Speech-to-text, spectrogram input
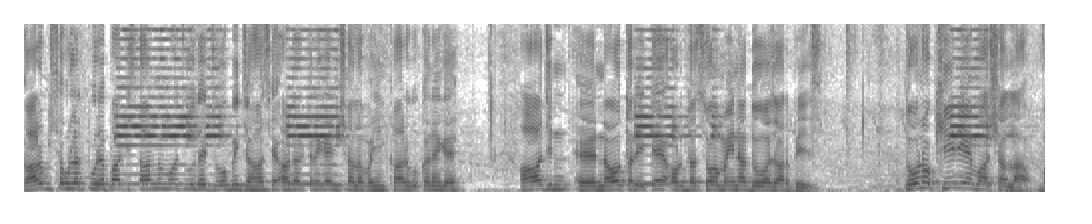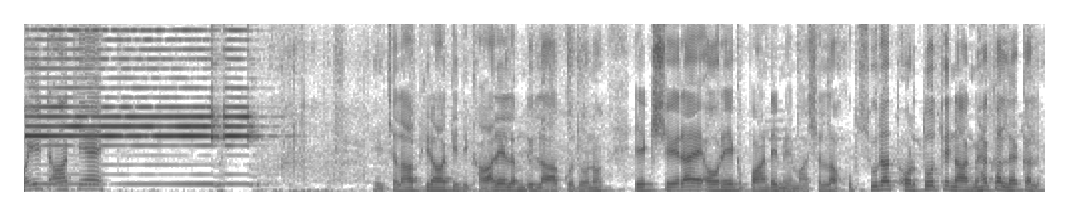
कारों की सहूलत पूरे पाकिस्तान में मौजूद है, जो भी जहाँ से ऑर्डर करेगा इन वहीं कार को करेंगे। आज नौ तारीख है और दसवां महीना दो हज़ार बीस। दोनों खीरे हैं, माशाल्लाह। वही आँखें हैं। ये चला फिरा के दिखा रहे हैं अलहमदिल्ला आपको दोनों। एक शेरा है और एक पांडे में, माशाल्लाह। खूबसूरत और तोते नाग में कल है कल है।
